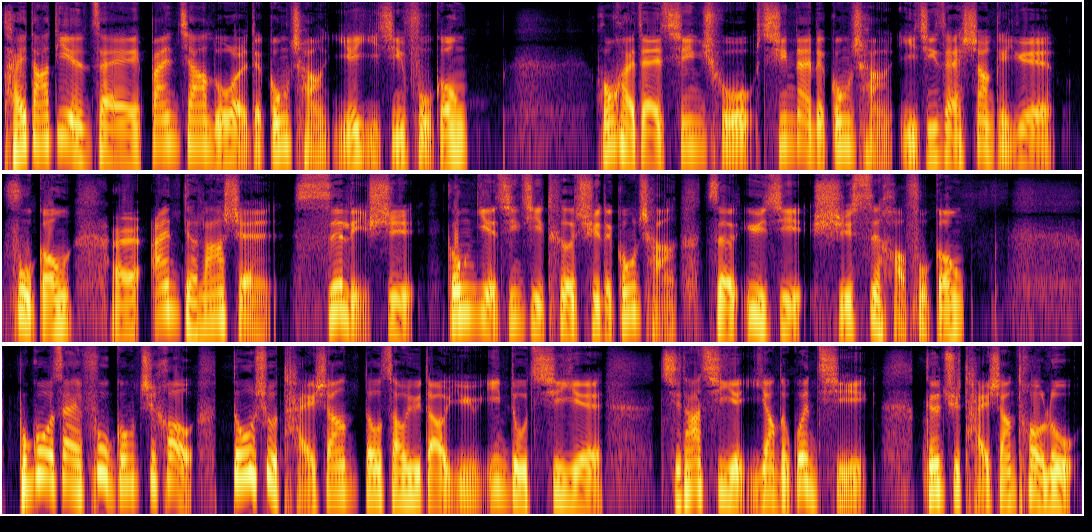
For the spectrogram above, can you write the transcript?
台达电在班加罗尔的工厂也已经复工。红海在清除清奈的工厂已经在上个月复工，而安德拉省斯里市工业经济特区的工厂则预计十四号复工。不过，在复工之后，多数台商都遭遇到与印度企业。其他企业一样的问题。根据台商透露，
